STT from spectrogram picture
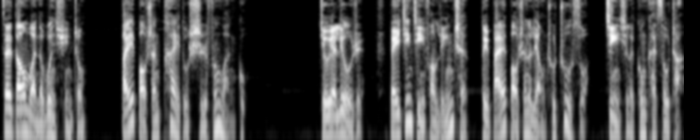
在当晚的问询中，白宝山态度十分顽固。九月六日，北京警方凌晨对白宝山的两处住所进行了公开搜查。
